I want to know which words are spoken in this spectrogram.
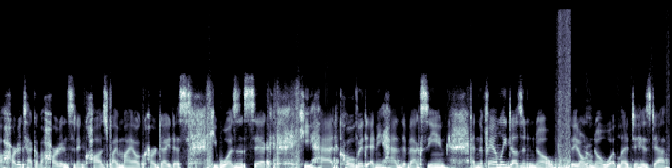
a heart attack of a heart incident caused by myocarditis. He wasn't sick. He had COVID and he had the vaccine. And the family doesn't know. They don't know what led to his death,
